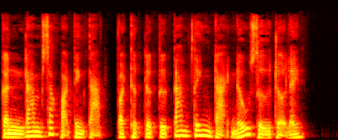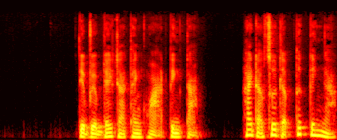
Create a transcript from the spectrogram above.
Cần lam sắc hỏa tinh tạp Và thực lực từ tam tinh đại đấu sư trở lên. Tiêu viêm lấy ra thanh hỏa tinh tạp. Hai đạo sư lập tức kinh ngạc.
